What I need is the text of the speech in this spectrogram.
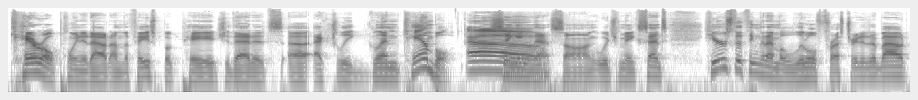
Carol pointed out on the Facebook page that it's uh, actually Glen Campbell Oh. singing that song, which makes sense. Here's the thing that I'm a little frustrated about.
